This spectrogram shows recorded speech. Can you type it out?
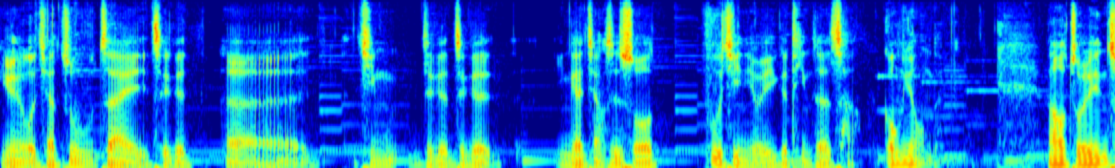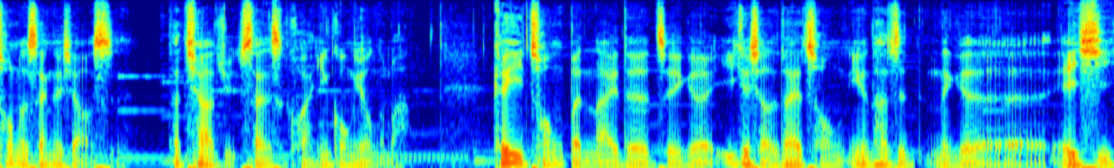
因为我家住在这个呃，经这个这个应该讲是说附近有一个停车场公用的，然后昨天充了三个小时。它恰举三十块，因公用的嘛，可以从本来的这个一个小时再充，因为它是那个 AC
